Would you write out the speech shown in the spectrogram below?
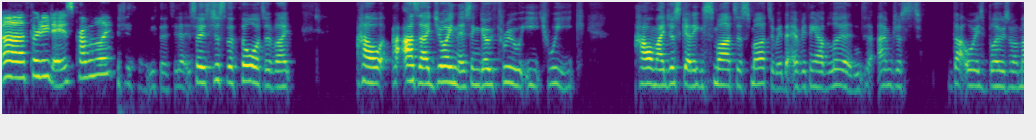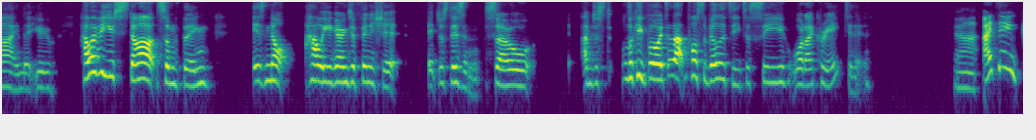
Uh, thirty days probably. thirty days. So it's just the thought of like how as I join this and go through each week, how am I just getting smarter, smarter with everything I've learned? I'm just that always blows my mind that you, however you start something, is not how are you going to finish it. It just isn't. So I'm just looking forward to that possibility to see what I create in it. Yeah, I think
